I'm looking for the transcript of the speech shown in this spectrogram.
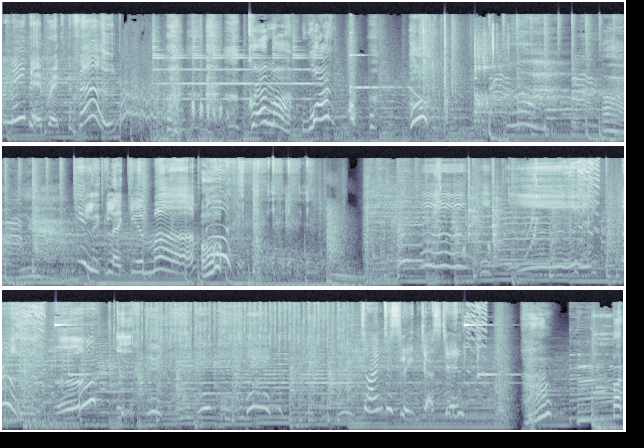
maybe I broke the phone. Grandma, what? You You look like your mom. Time to sleep, Justin. But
